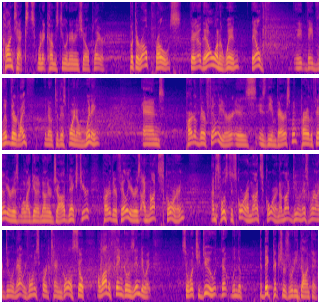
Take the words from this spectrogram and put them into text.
contexts when it comes to an NHL player. But they're all pros. They, they all want to win. They all they, they've lived their life, you know, to this point on winning, and part of their failure is is the embarrassment. Part of the failure is will I get another job next year? Part of their failure is I'm not scoring. I'm supposed to score. I'm not scoring. I'm not doing this. We're not doing that. We've only scored 10 goals. So a lot of thing goes into it. So what you do that when the the big picture is really daunting.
